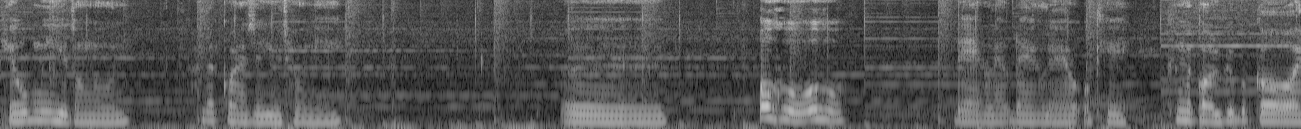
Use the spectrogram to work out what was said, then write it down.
เฮลมีอยู่ตรงนู้นฆาตกรอาจจะอยู่แถวนี้ เออ โอ้โห โอ้โห แดงแล้วแดงแล้ว โอเค ขึ้นมาก่อนขึ้นมาก่อน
